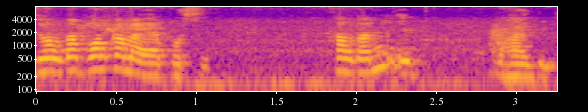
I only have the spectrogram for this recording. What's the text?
জলটা বলকা লাইয়া পড়ছে। থালটা আমি বহাই দিই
